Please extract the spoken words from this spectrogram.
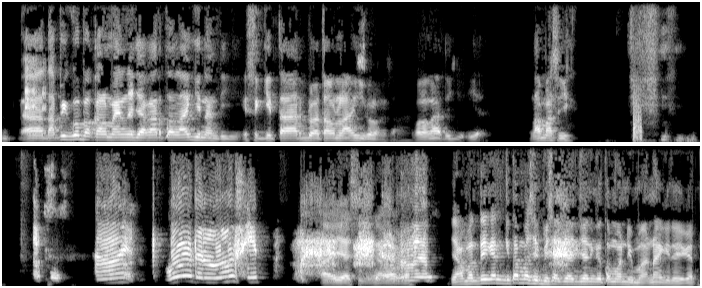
Eh, tapi gue bakal main ke Jakarta lagi nanti sekitar dua tahun lagi kalau nggak salah. Kalau nggak tujuh, iya. Lama sih. Apa? Eh, gue udah lulus hit. Ah, iya sih, nggak apa-apa. Yang penting kan kita masih bisa janjian ketemuan di mana gitu ya kan.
